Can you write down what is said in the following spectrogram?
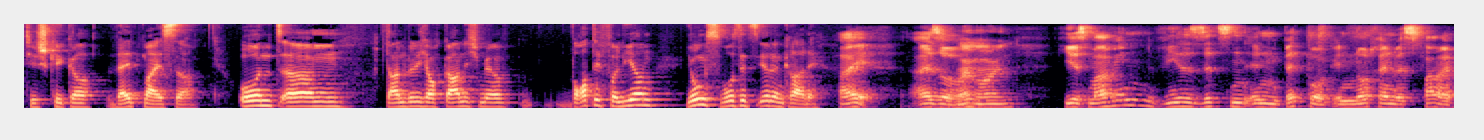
Tischkicker Weltmeister. Und ähm, dann will ich auch gar nicht mehr Worte verlieren. Jungs, wo sitzt ihr denn gerade? Hi, also Moin, moin. hier ist Marvin. Wir sitzen in Bedburg in Nordrhein-Westfalen.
